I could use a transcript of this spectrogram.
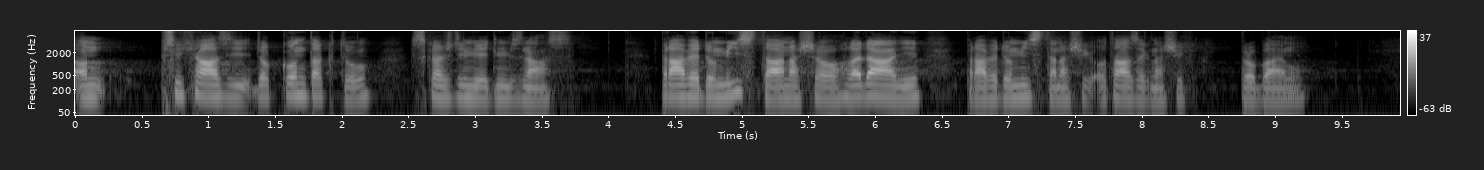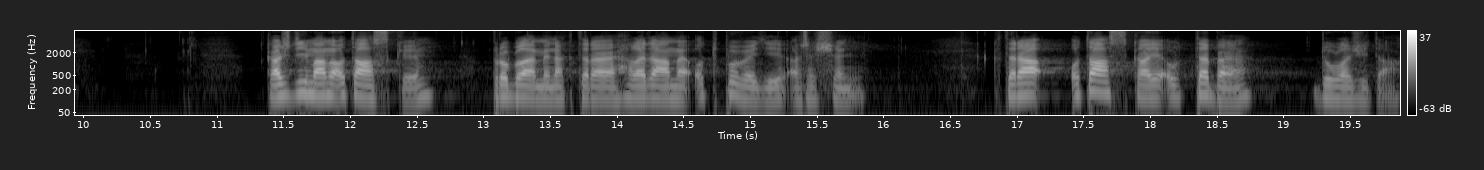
on přichází do kontaktu s každým jedním z nás. Právě do místa našeho hledání, právě do místa našich otázek, našich problémů. Každý máme otázky, problémy, na které hledáme odpovědi a řešení. Která otázka je u tebe důležitá?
